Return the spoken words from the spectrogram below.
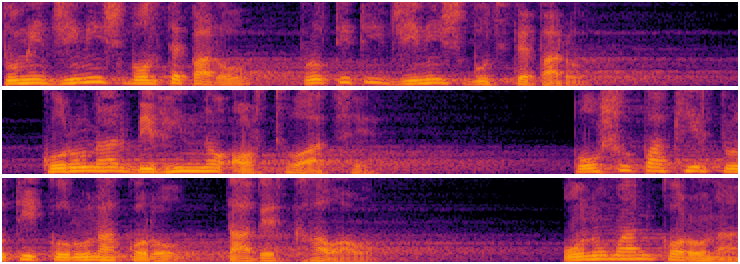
তুমি জিনিস বলতে পারো, প্রতিটি জিনিস বুঝতে পারো। করুণার বিভিন্ন অর্থ আছে। পশু পাখির প্রতি করুণা করো, তাদের খাওয়াও। অনুমান করো না।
